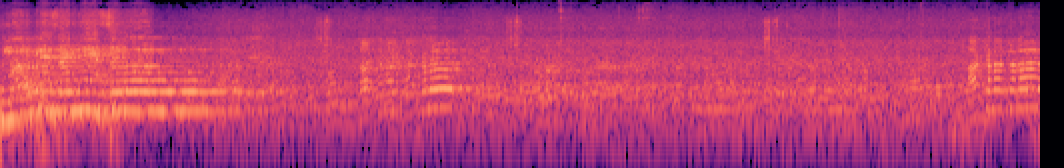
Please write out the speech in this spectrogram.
ਮਨਪ੍ਰੀਤ ਸਿੰਘ ਜੀ ਹਿੱਸੇਵਾਲ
